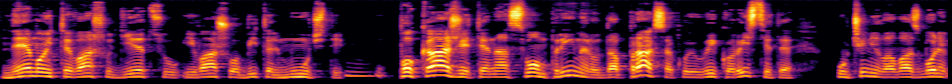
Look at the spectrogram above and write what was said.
nemojte vašu djecu i vašu obitelj mučiti. Mm. Pokažite na svom primjeru da praksa koju vi koristite učinila vas boljim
